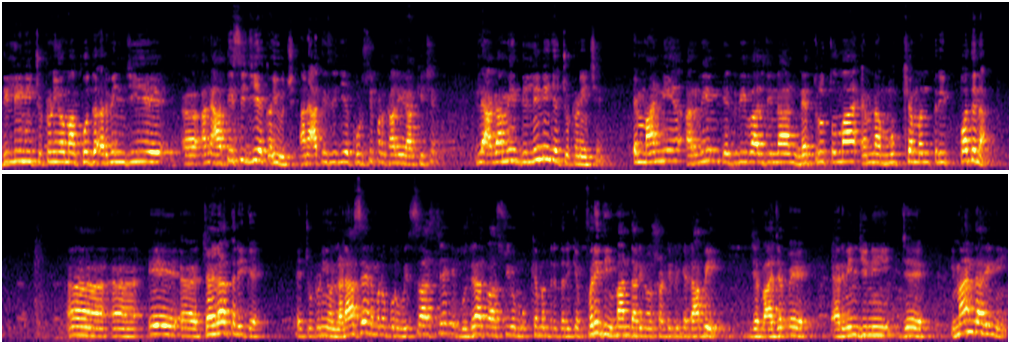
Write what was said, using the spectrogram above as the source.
દિલ્હીની ચૂંટણીઓમાં ખુદ અરવિંદજીએ અને આતિશીજીએ કહ્યું છે અને આતિશીજીએ ખુરશી પણ ખાલી રાખી છે. એટલે આગામી દિલ્હીની જે ચૂંટણી છે એ માનનીય અરવિંદ કેજરીવાલજીના નેતૃત્વમાં એમના મુખ્યમંત્રી પદના એ ચહેરા તરીકે એ ચૂંટણીઓ લડાશે અને મને પૂરો વિશ્વાસ છે કે ગુજરાતવાસીઓ મુખ્યમંત્રી તરીકે ફરીથી ઈમાનદારીનો સર્ટિફિકેટ આપી જે ભાજપે અરવિંદજીની જે ઈમાનદારીની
